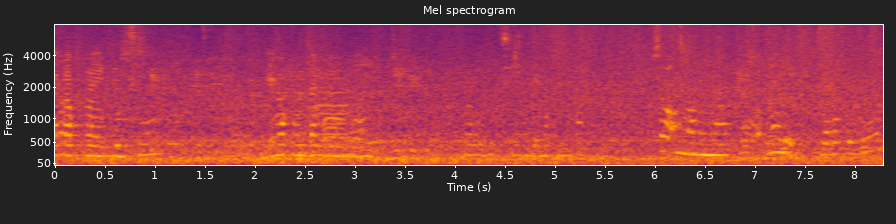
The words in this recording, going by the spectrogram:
Naka-private siya. Hindi mapunta ko ako. Private siya, hindi mapunta. So, ang mga po, may doon.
